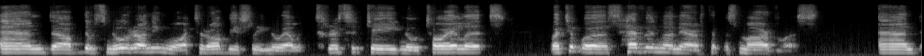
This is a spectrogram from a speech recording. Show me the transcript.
and uh, there was no running water, obviously, no electricity, no toilets, but it was heaven on earth. It was marvelous. And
